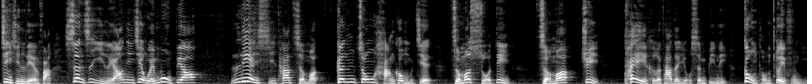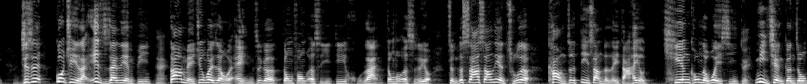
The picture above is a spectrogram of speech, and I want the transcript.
进行联防，甚至以辽宁舰为目标练习它怎么跟踪航空母舰，怎么锁定，怎么去配合他的有生兵力。共同对付你。其实过去以来一直在练兵。当然，美军会认为，哎，你这个东风二十一 D 虎烂，东风二十六，整个杀伤链除了靠你这个地上的雷达，还有天空的卫星，对，密切跟踪。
